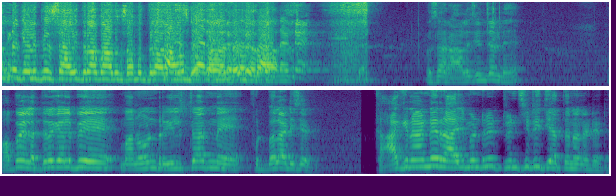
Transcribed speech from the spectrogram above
నన్ను గెలిపిస్తే హైదరాబాద్ సముద్రాలు. ఒకసారి ఆలోచించండి. పాప వీళ్ళిద్దరూ కలిపి మనోని రీల్ స్టార్ని ఫుట్బాల్ ఆడేశాడు. కాకినాడని రాజమండ్రి ట్విన్ సిటీ చేస్తానన్నాడట.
